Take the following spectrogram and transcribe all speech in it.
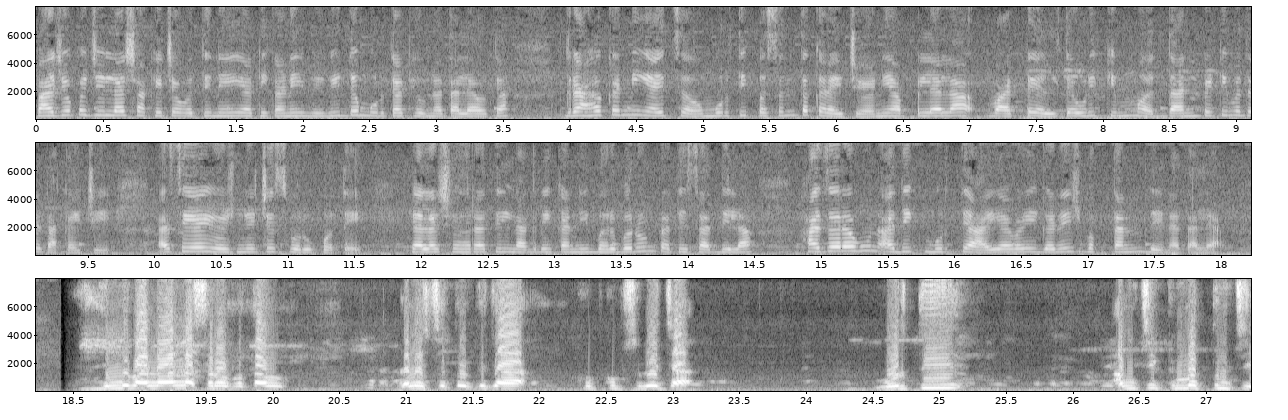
भाजप जिल्हा शाखेच्या वतीने या ठिकाणी विविध मूर्त्या ठेवण्यात आल्या होत्या. ग्राहकांनी यायचं मूर्ती पसंत करायची आणि आपल्याला वाटेल तेवढी किंमत दानपेटीमध्ये टाकायची असे या योजनेचे स्वरूप होते. याला शहरातील नागरिकांनी भरभरून प्रतिसाद दिला. हजाराहून अधिक मूर्त्या यावेळी गणेश भक्तांना देण्यात आल्या. हिंदू बांधवांना सर्वप्रथम गणेश चतुर्थीच्या खूप खूप शुभेच्छा. मूर्ती आमची किंमत तुमची.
